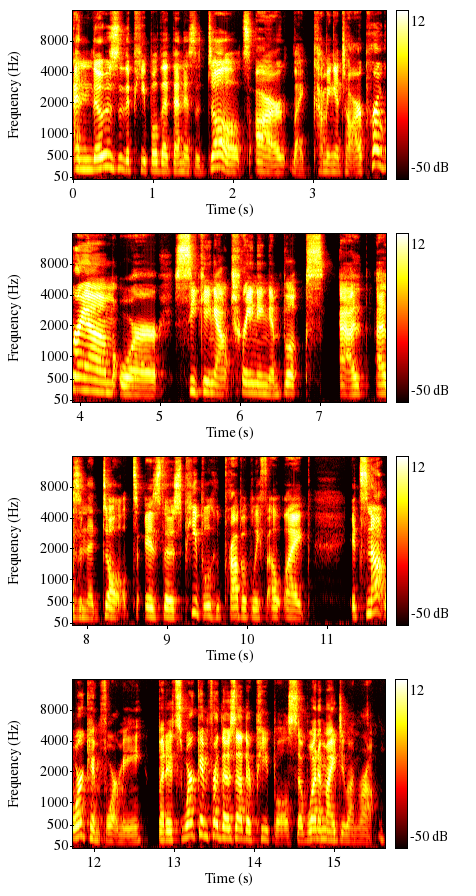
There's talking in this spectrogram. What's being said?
And those are the people that then, as adults, are like coming into our program or seeking out training and books as, as an adult, is those people who probably felt like it's not working for me, but it's working for those other people. So, what am I doing wrong?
